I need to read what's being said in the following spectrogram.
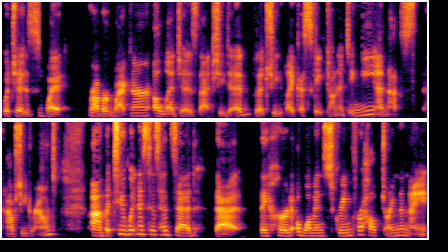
which is what Robert Wagner alleges that she did, that she like escaped on a dinghy and that's how she drowned. Um, but two witnesses had said that they heard a woman scream for help during the night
